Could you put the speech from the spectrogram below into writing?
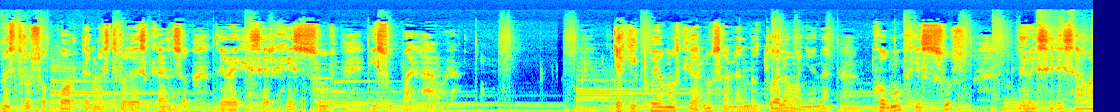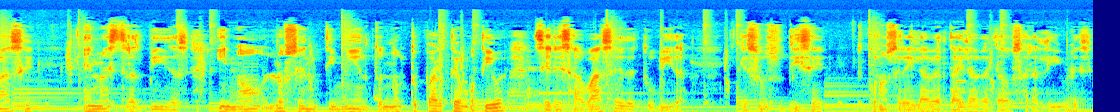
Nuestro soporte, nuestro descanso debe ser Jesús y su palabra. Y aquí podemos quedarnos hablando toda la mañana cómo Jesús debe ser esa base en nuestras vidas y no los sentimientos, no tu parte emotiva, ser esa base de tu vida. Jesús dice conoceréis la verdad y la verdad os hará libres.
